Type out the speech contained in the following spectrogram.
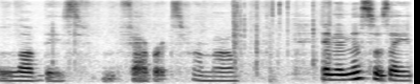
Love these fabrics from, uh, and then this was a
